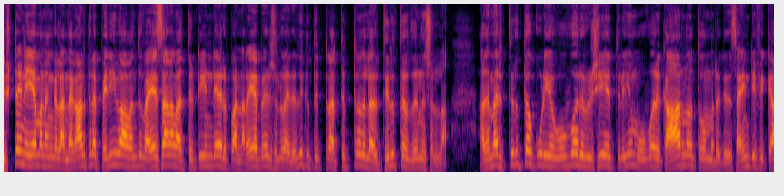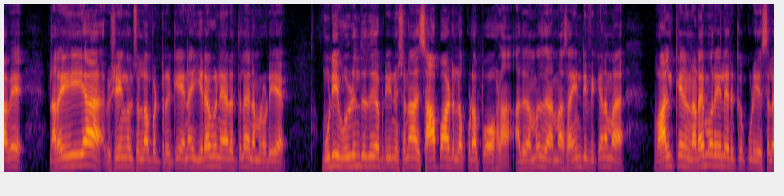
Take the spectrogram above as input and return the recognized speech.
இஷ்ட நியமனங்கள் அந்த காலத்தில் பெரியவா வந்து வயசானவா திட்டிகிட்டே இருப்பாள் நிறைய பேர் சொல்லுவாள் எதுக்கு திட்டுறா? திட்டுறதில்ல அது திருத்துறதுன்னு சொல்லலாம். அது மாதிரி திருத்தக்கூடிய ஒவ்வொரு விஷயத்துலேயும் ஒவ்வொரு காரணத்துவம் இருக்குது. சயின்டிஃபிக்காகவே நிறையா விஷயங்கள் சொல்லப்பட்டிருக்கு. ஏன்னா இரவு நேரத்தில் நம்மளுடைய முடி விழுந்தது அப்படின்னு சொன்னால் அது சாப்பாடில் கூட போகலாம். அது நம்ம நம்ம சயின்டிஃபிக்காக நம்ம வாழ்க்கையில் நடைமுறையில் இருக்கக்கூடிய சில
